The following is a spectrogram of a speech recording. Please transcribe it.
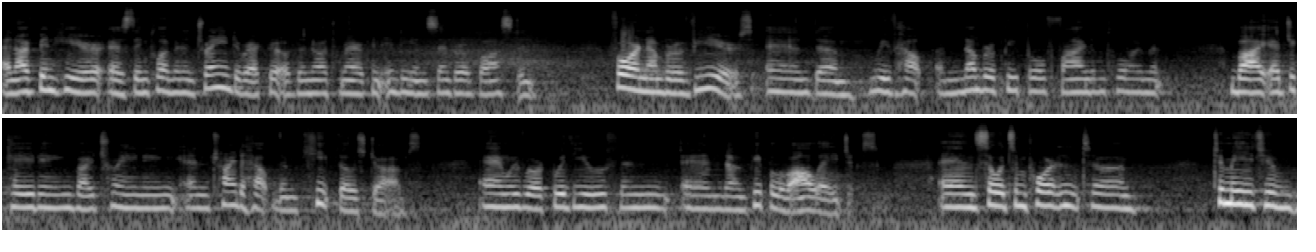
And I've been here as the Employment and Training Director of the North American Indian Center of Boston for a number of years. And um, we've helped a number of people find employment by educating, by training, and trying to help them keep those jobs. And we've worked with youth and, and um, people of all ages. And so it's important um, to me to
